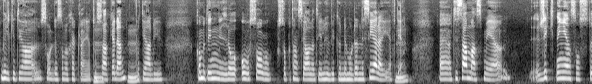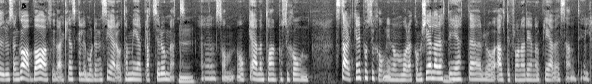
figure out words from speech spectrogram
Vilket jag såg det som en självklarhet att mm. söka den. Mm. För jag hade ju kommit in i det och, och såg också potentialen till hur vi kunde modernisera EFD. Mm. Eh, tillsammans med riktningen som styrelsen gav var att vi verkligen skulle modernisera och ta mer plats i rummet. Mm. Eh, som, och även ta en position, starkare position inom våra kommersiella mm. rättigheter och allt ifrån arenaupplevelsen till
